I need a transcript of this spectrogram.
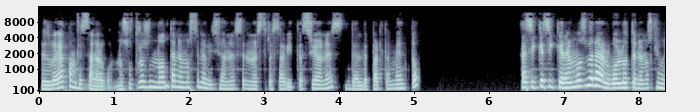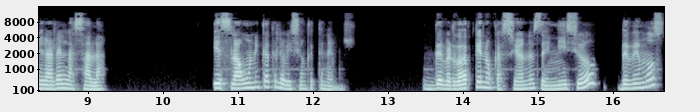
Les voy a confesar algo, nosotros no tenemos televisiones en nuestras habitaciones del departamento, Así que si queremos ver algo, lo tenemos que mirar en la sala. Y es la única televisión que tenemos. De verdad que en ocasiones de inicio debemos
